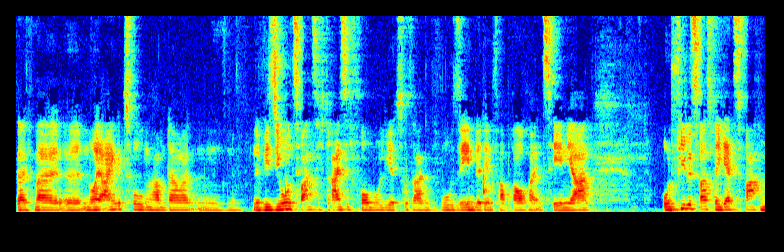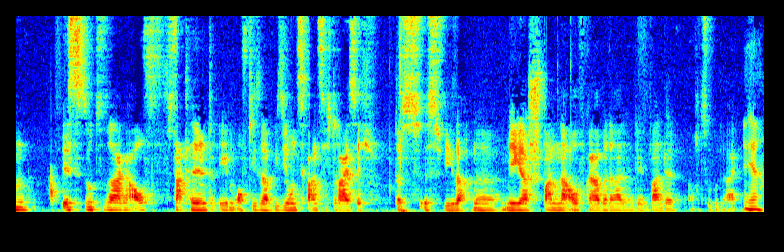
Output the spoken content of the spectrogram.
sag ich mal, äh, neu eingezogen, haben da eine Vision 2030 formuliert, zu sagen, wo sehen wir den Verbraucher in zehn Jahren. Und vieles, was wir jetzt machen, ist sozusagen aufsattelnd eben auf dieser Vision 2030. Das ist, wie gesagt, eine mega spannende Aufgabe, da den Wandel auch zu begleiten. Ja,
